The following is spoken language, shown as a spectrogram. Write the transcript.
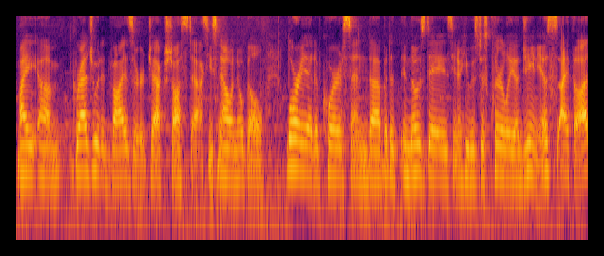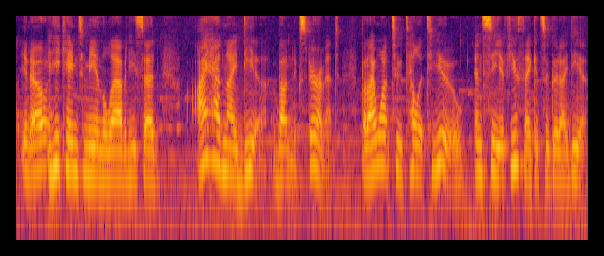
My um, graduate advisor, Jack Szostak, he's now a Nobel laureate, of course, and uh, but in those days, you know, he was just clearly a genius. I thought, you know, and he came to me in the lab and he said, "I had an idea about an experiment, but I want to tell it to you and see if you think it's a good idea."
